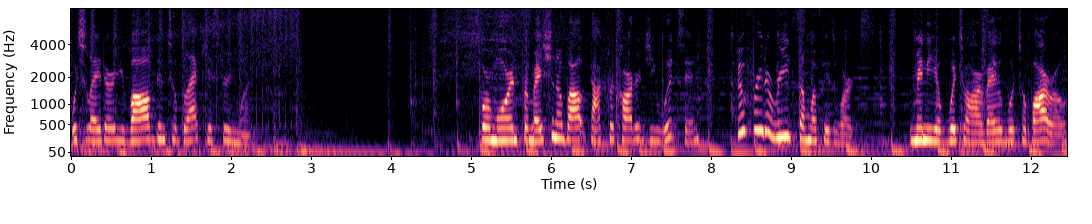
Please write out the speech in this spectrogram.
which later evolved into Black History Month. For more information about Dr. Carter G. Woodson, feel free to read some of his works, many of which are available to borrow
